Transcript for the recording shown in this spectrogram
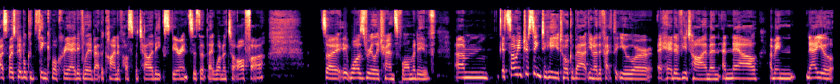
I suppose people could think more creatively about the kind of hospitality experiences that they wanted to offer. So it was really transformative. Um, it's so interesting to hear you talk about, you know, the fact that you were ahead of your time and, and now, I mean, now you're,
